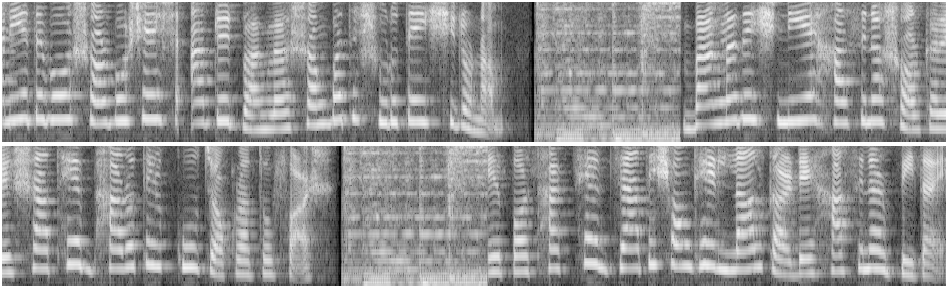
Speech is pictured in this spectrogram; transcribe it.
জানিয়ে দেব সর্বশেষ আপডেট বাংলা সংবাদের শুরুতেই শিরোনাম। বাংলাদেশ নিয়ে হাসিনা সরকারের সাথে ভারতের কুচক্রান্ত ফাঁস। এরপর থাকছে জাতিসংঘের লাল কার্ডে হাসিনার বিদায়।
